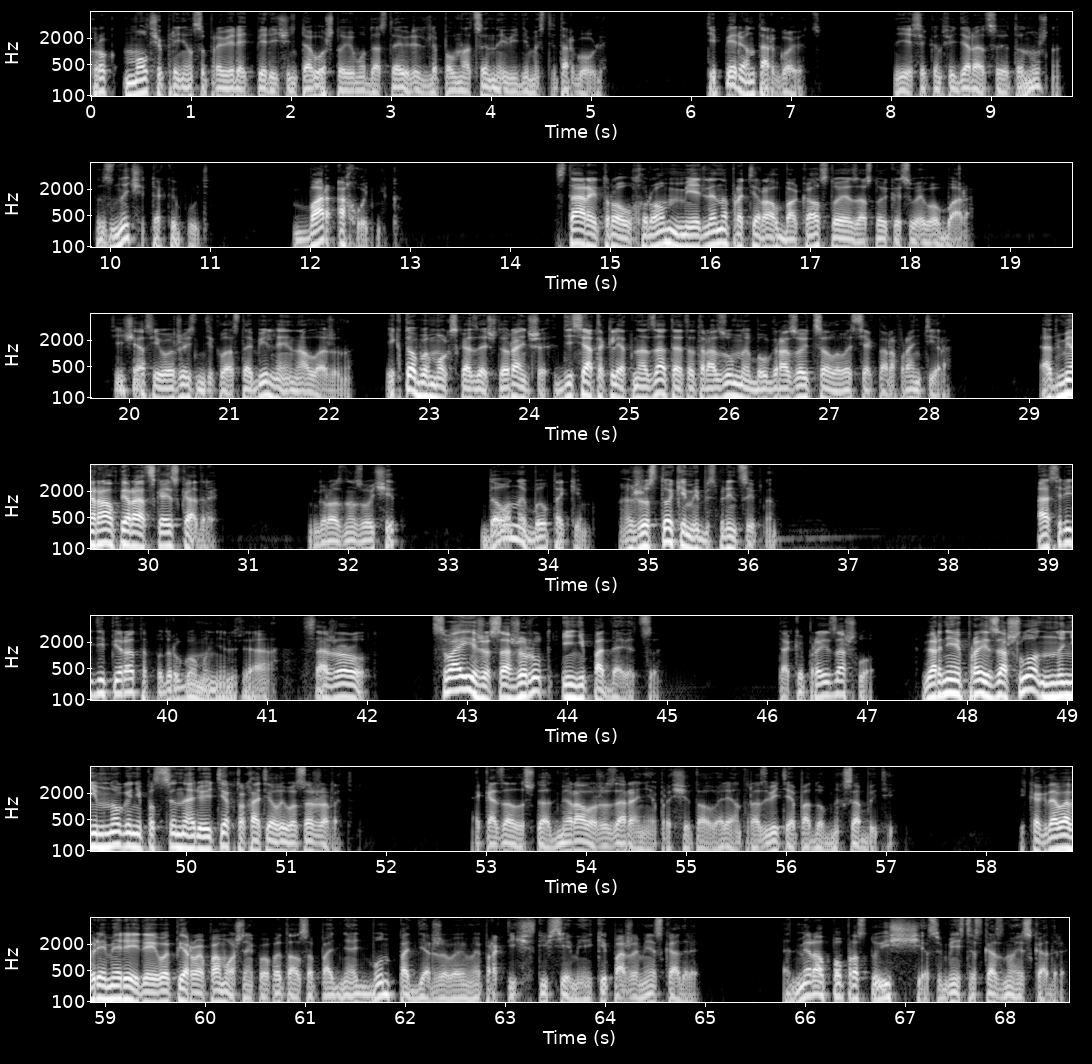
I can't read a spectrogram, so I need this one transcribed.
Крок молча принялся проверять перечень того, что ему доставили для полноценной видимости торговли. Теперь он торговец. Если конфедерации это нужно, значит так и будет. Бар-охотник. Старый тролл Хром медленно протирал бокал, стоя за стойкой своего бара. Сейчас его жизнь текла стабильно и налажена. И кто бы мог сказать, что раньше, десяток лет назад, этот разумный был грозой целого сектора фронтира. Адмирал пиратской эскадры. Грозно звучит? Да он и был таким. Жестоким и беспринципным. А среди пиратов по-другому нельзя. Сожрут. Свои же сожрут и не подавятся. Так и произошло. Вернее, произошло, но немного не по сценарию тех, кто хотел его сожрать. Оказалось, что адмирал уже заранее просчитал вариант развития подобных событий. И когда во время рейда его первый помощник попытался поднять бунт, поддерживаемый практически всеми экипажами эскадры, адмирал попросту исчез вместе с казной эскадры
